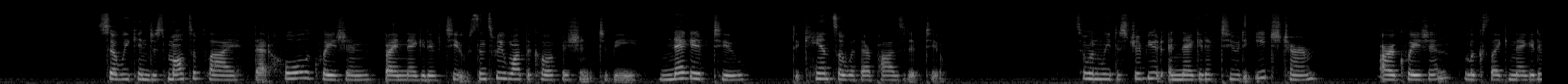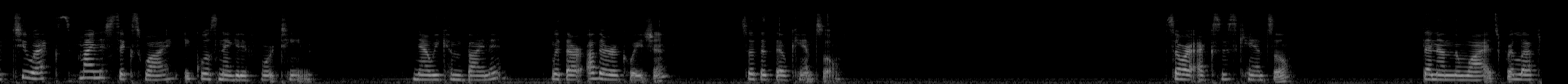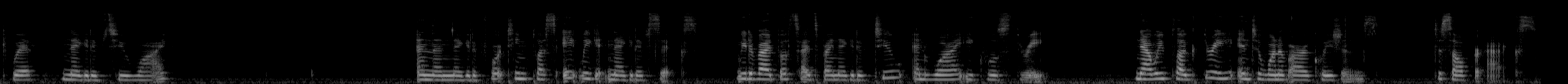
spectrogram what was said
So we can just multiply that whole equation by negative 2, since we want the coefficient to be negative 2 to cancel with our positive 2. So when we distribute a negative 2 to each term, our equation looks like negative 2x minus 6y equals negative 14. Now we combine it with our other equation so that they'll cancel. So our x's cancel, then on the y's, we're left with negative 2y. And then negative 14 plus 8, we get negative 6. We divide both sides by negative 2, and y equals 3. Now we plug 3 into one of our equations to solve for x.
